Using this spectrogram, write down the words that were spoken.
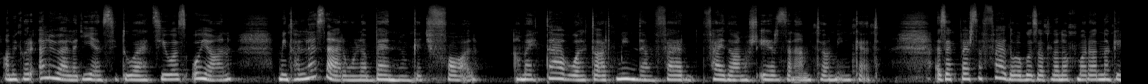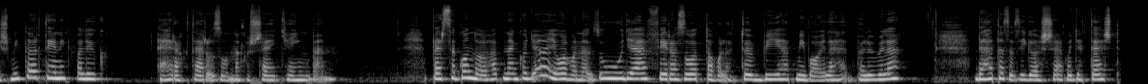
Amikor előáll egy ilyen szituáció, az olyan, mintha lezárulna bennünk egy fal, amely távol tart minden fájdalmas érzelemtől minket. Ezek persze feldolgozatlanok maradnak, és mi történik velük? Elraktározódnak a sejtjeinkben. Persze gondolhatnánk, hogy olyan jól van az úgy, elfér az ott, ahol a többi, hát mi baj lehet belőle, de hát az az igazság, hogy a test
